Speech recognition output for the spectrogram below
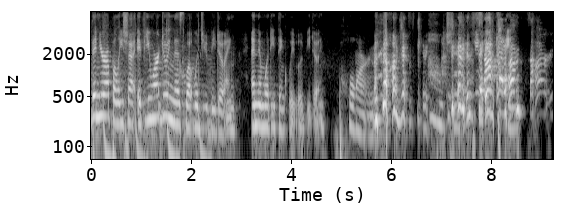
then you're up, Alicia. If you weren't doing this, what would you be doing? And then what do you think we would be doing? Porn. no, I'm just kidding. Oh, I didn't say that. I'm sorry.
